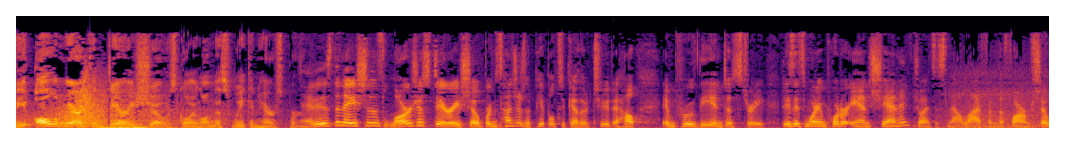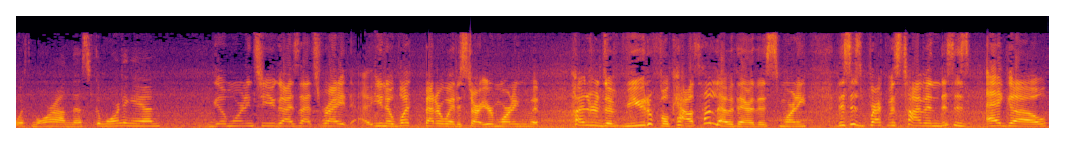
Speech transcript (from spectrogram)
The All-American Dairy Show is going on this week in Harrisburg. It is the nation's largest dairy show, brings hundreds of people together, too, to help improve the industry. Daisy's Morning Reporter Ann Shannon joins us now live from the farm show with more on this. Good morning, Ann. Good morning to you guys. That's right. Uh, you know, what better way to start your morning with hundreds of beautiful cows? Hello there this morning. This is breakfast time, and this is Eggo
